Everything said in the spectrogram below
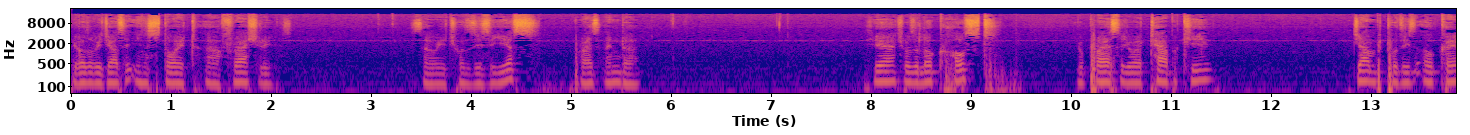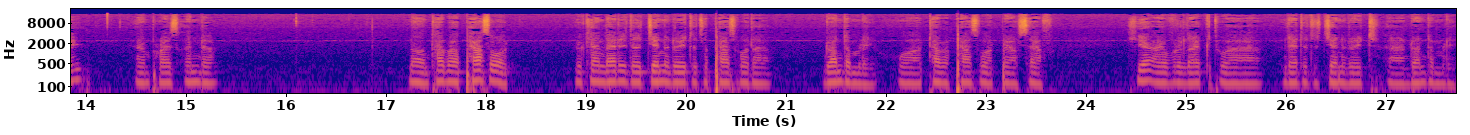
Because we just install it uh, freshly. So we choose this yes press enter. Here choose localhost you press your tab key jump to this ok and press enter now type a password. You can let it generate the password uh, randomly or type a password by yourself. Here I would like to uh, let it generate uh, randomly.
